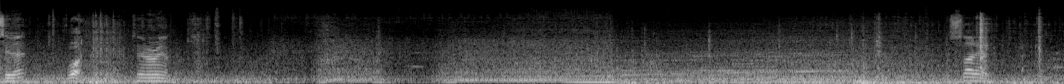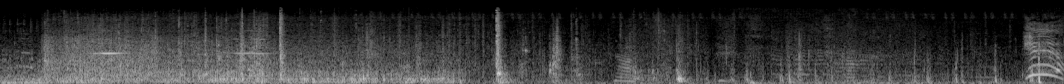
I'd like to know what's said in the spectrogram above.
See that? What? Turn around. Slow down. Here!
